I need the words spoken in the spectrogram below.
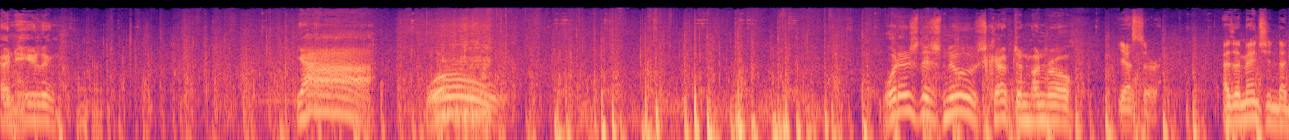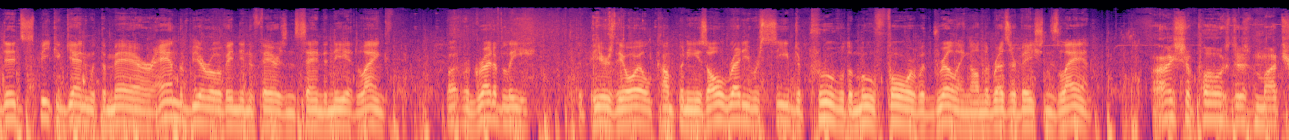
and healing. Yeah! Whoa! What is this news, Captain Monroe? Yes, sir. As I mentioned, I did speak again with the mayor and the Bureau of Indian Affairs in Saint Denis at length. But regrettably, it appears the oil company has already received approval to move forward with drilling on the reservation's land. I supposed as much.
